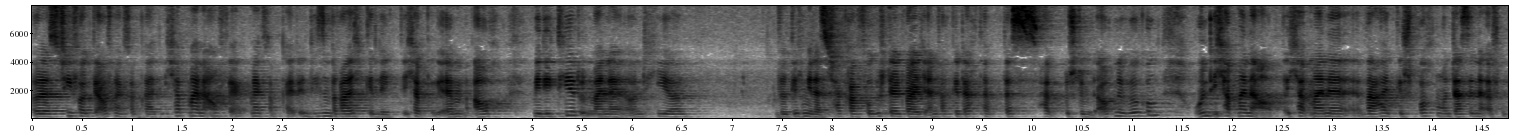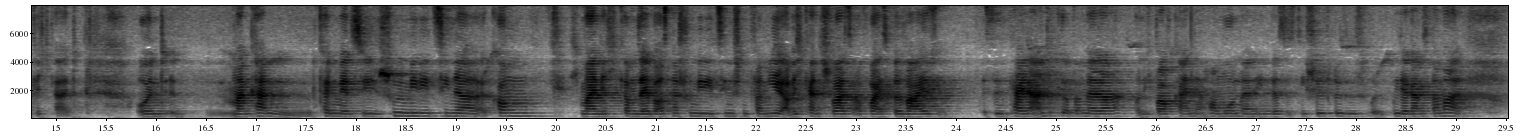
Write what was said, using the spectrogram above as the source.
oder das Skifolg der Aufmerksamkeit. Ich habe meine Aufmerksamkeit in diesen Bereich gelegt. Ich habe ähm, auch meditiert und meine und hier wirklich mir das Chakra vorgestellt, weil ich einfach gedacht habe, das hat bestimmt auch eine Wirkung. Und ich habe meine, hab meine Wahrheit gesprochen und das in der Öffentlichkeit. Und man kann, können mir jetzt die Schulmediziner kommen. Ich meine, ich komme selber aus einer schulmedizinischen Familie, aber ich kann schwarz auf weiß beweisen. es sind keine Antikörper mehr da und ich brauche keine Hormone mehr nehmen, das ist die Schilddrüse ist wieder ganz normal.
